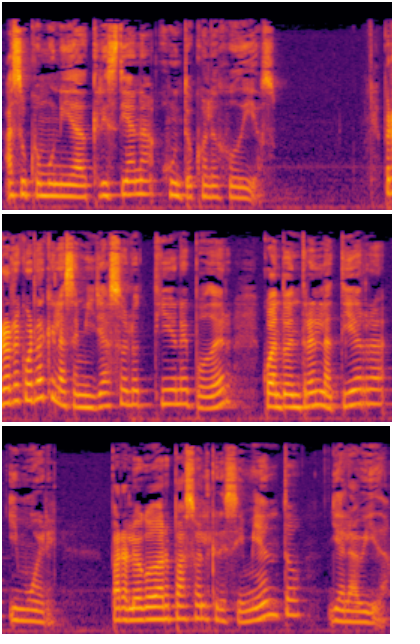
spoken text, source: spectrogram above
a su comunidad cristiana junto con los judíos. Pero recuerda que la semilla solo tiene poder cuando entra en la tierra y muere, para luego dar paso al crecimiento y a la vida.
